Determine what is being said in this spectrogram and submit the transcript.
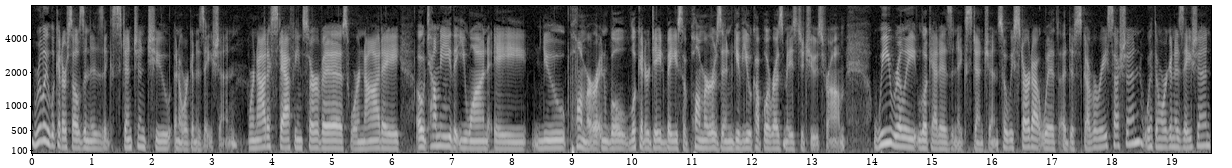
really look at ourselves as an extension to an organization. We're not a staffing service. We're not a, oh, tell me that you want a new plumber and we'll look at our database of plumbers and give you a couple of resumes to choose from. We really look at it as an extension. So we start out with a discovery session with an organization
